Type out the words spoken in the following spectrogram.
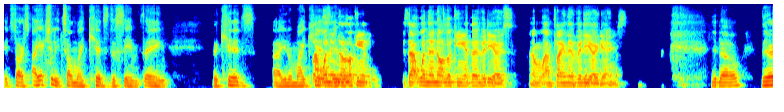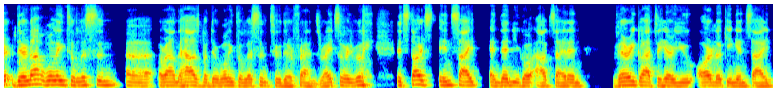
it starts. I actually tell my kids the same thing. The kids, uh, you know, my kids. when they're not looking at, is that when they're not looking at their videos and, and playing their video games? You know, they're they're not willing to listen uh, around the house, but they're willing to listen to their friends, right? So it really it starts inside and then you go outside. And very glad to hear you are looking inside.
